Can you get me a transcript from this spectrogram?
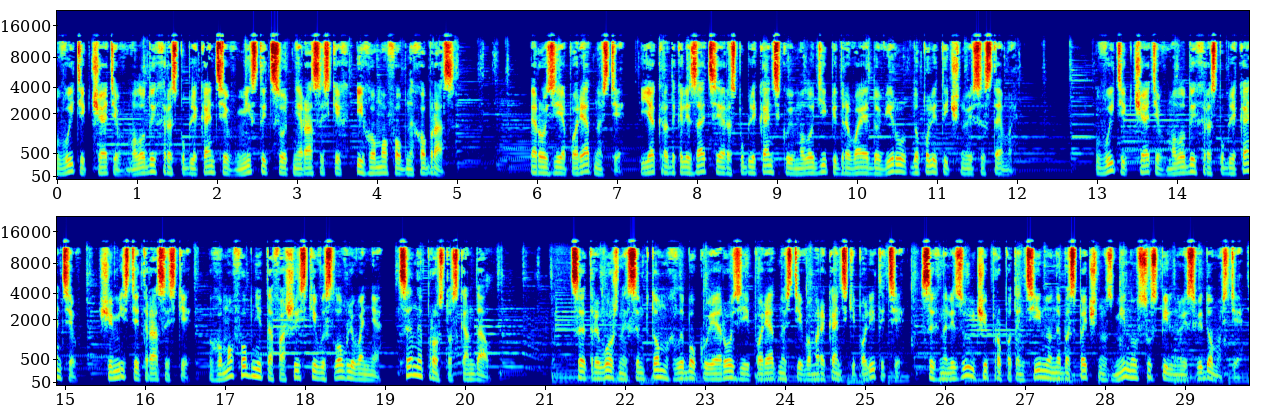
Витік чатів молодих республіканців містить сотні расистських і гомофобних образ. Ерозія порядності, як радикалізація республіканської молоді підриває довіру до політичної системи. Витік чатів молодих республіканців, що містять расистські, гомофобні та фашистські висловлювання, це не просто скандал. Це тривожний симптом глибокої ерозії порядності в американській політиці, сигналізуючи про потенційно небезпечну зміну суспільної свідомості.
